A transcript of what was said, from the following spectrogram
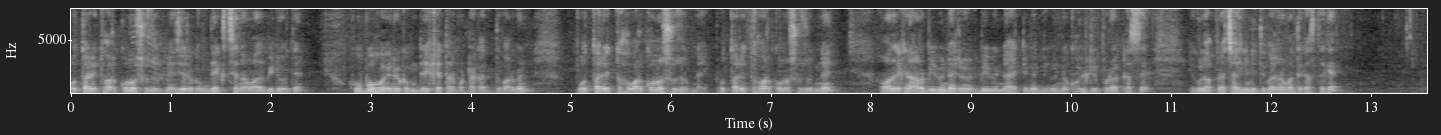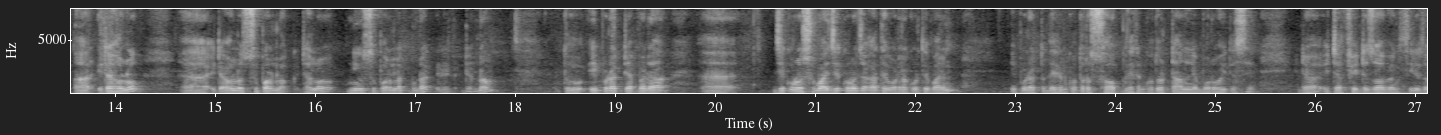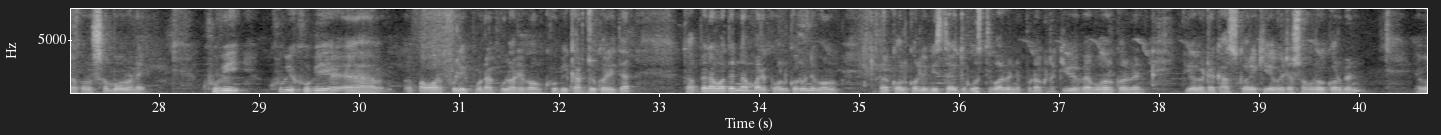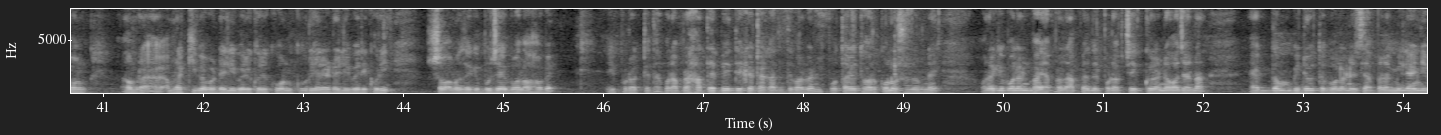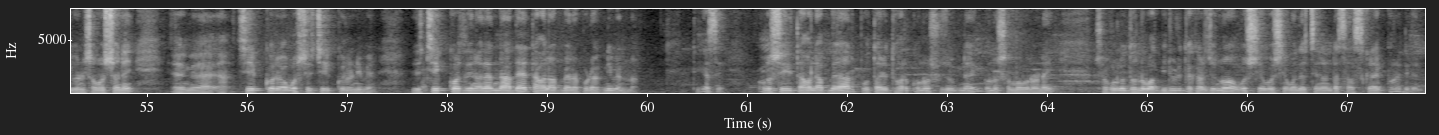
প্রতারিত হওয়ার কোনো সুযোগ নেই। যেরকম দেখছেন আমার ভিডিওতে, হুবহু এরকম দেখে তারপর টাকা দিতে পারবেন। প্রতারিত হওয়ার কোনো সুযোগ নেই। প্রতারিত হওয়ার কোনো সুযোগ নেই। আমাদের এখানে আরও বিভিন্ন বিভিন্ন আইটেমের বিভিন্ন কোয়ালিটির প্রোডাক্ট আছে। এগুলো আপনারা চাইলে নিতে পারেন আমাদের কাছ থেকে। আর এটা হলো এটা হলো সুপার লক এটা হলো নিউ সুপার লক প্রোডাক্ট এটার নাম। তো এই প্রোডাক্টটি আপনারা যে কোনো সময় যে কোনো জায়গা থেকে অর্ডার করতে পারেন। এই প্রোডাক্টটা দেখেন কতটা সফট দেখেন কতটা টানলে বড় হইতেছে। এটা এটা ফেটে যাওয়া এবং সিরিজ যাওয়ার কোনো সম্ভাবনা নেই। খুবই খুবই খুবই পাওয়ারফুল এই প্রোডাক্টগুলোর এবং খুবই কার্যকারিতা তো আপনারা আমাদের নাম্বারে কল করুন এবং আপনারা কল করলে বিস্তারিত বুঝতে পারবেন প্রোডাক্টটা কীভাবে ব্যবহার করবেন, কীভাবে এটা কাজ করে, কীভাবে এটা সংগ্রহ করবেন এবং আমরা আমরা কীভাবে ডেলিভারি করি, কোন কুরিয়ারে ডেলিভারি করি, সব আমাদেরকে বুঝাই বলা হবে এই প্রোডাক্টে তারপর আপনার হাতে পেয়ে দেখে টাকা দিতে পারবেন, প্রতারিত হওয়ার কোনো সুযোগ নেই। অনেকে বলেন, ভাই, আপনারা আপনাদের প্রোডাক্ট চেক করে নেওয়া যায় না। একদম ভিডিওতে বলে নিয়েছে আপনারা মিলাই নেবেন, সমস্যা নেই। চেক করে অবশ্যই চেক করে নেবেন। যদি চেক করতে না দেয় না দেয়, তাহলে আপনারা প্রোডাক্ট নেবেন না। ঠিক আছে? অবশ্যই তাহলে আপনার প্রতারিত হওয়ার কোনো সুযোগ নেই, কোনো সম্ভাবনা নেই। সকলকে ধন্যবাদ ভিডিওটি দেখার জন্য। অবশ্যই অবশ্যই আমাদের চ্যানেলটা সাবস্ক্রাইব করে দেবেন।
